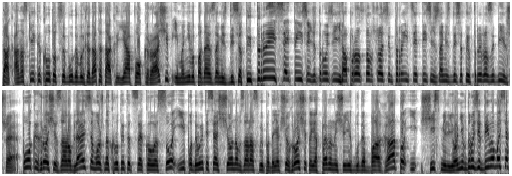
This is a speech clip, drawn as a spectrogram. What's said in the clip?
Так, а наскільки круто це буде виглядати? Так, я покращив, і мені випадає замість 10 30 тисяч, друзі. Я просто в шоці 30 тисяч замість 10 в три рази більше. Поки гроші заробляються, можна крутити це колесо і подивитися, що нам зараз випаде. Якщо гроші, то я впевнений, що їх буде багато і 6 мільйонів. Друзі, дивимося.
